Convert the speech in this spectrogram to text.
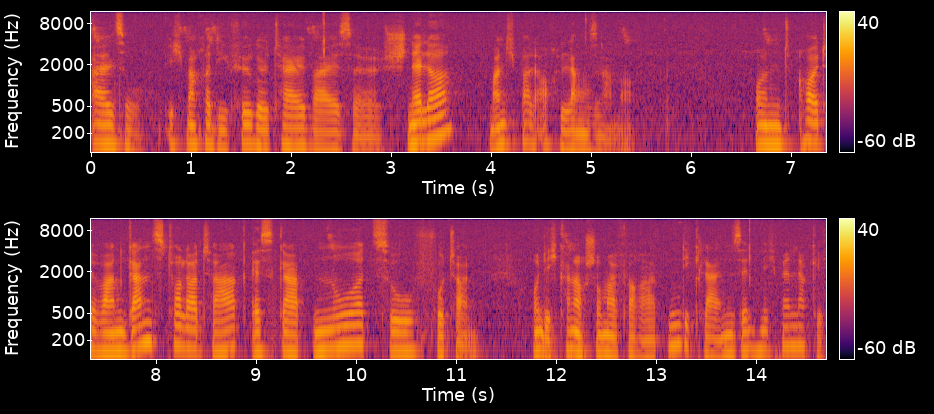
Also, ich mache die Vögel teilweise schneller, manchmal auch langsamer. Und heute war ein ganz toller Tag. Es gab nur zu futtern. Und ich kann auch schon mal verraten, die Kleinen sind nicht mehr nackig.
